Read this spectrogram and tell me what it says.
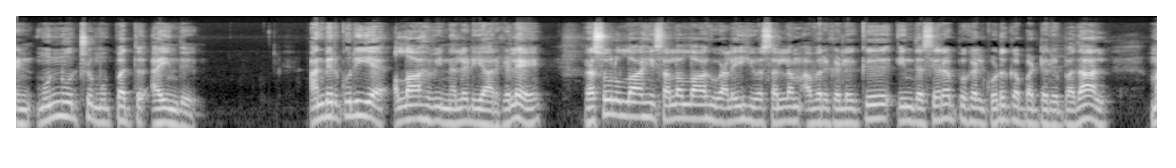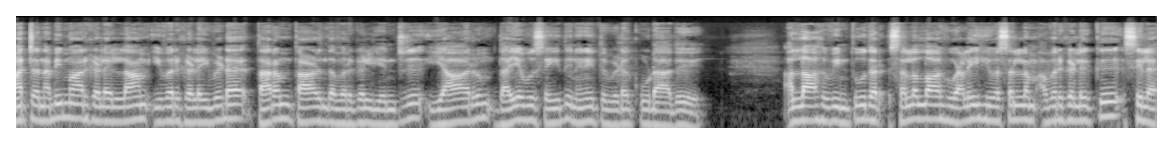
எண் முன்னூற்று முப்பத்து ஐந்து. அன்பிற்குரிய அல்லாஹுவின் நல்லடியார்களே ரசூலுல்லாஹி சல்லல்லாஹு அலஹி வசல்லம் அவர்களுக்கு இந்த சிறப்புகள் கொடுக்கப்பட்டிருப்பதால் மற்ற நபிமார்களெல்லாம் இவர்களை விட தரம் தாழ்ந்தவர்கள் என்று யாரும் தயவு செய்து நினைத்துவிடக்கூடாது அல்லாஹுவின் தூதர் சல்லல்லாஹு அலஹி வசல்லம் அவர்களுக்கு சில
